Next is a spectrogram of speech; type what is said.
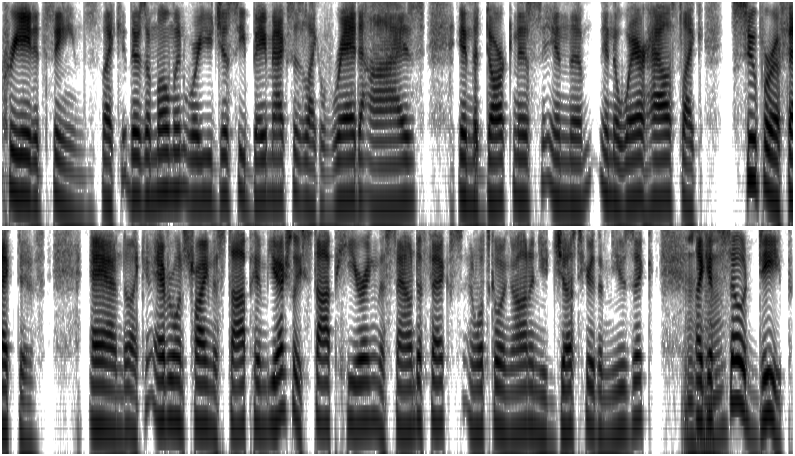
created scenes. Like there's a moment where you just see Baymax's like red eyes in the darkness in the in the warehouse, like super effective. And like everyone's trying to stop him. You actually stop hearing the sound effects and what's going on and you just hear the music. Like it's Mhm. so deep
